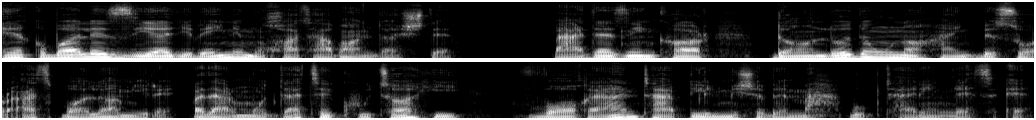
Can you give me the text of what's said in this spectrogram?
اقبال زیادی بین مخاطبان داشته. بعد از این کار دانلود اون آهنگ به سرعت بالا میره و در مدت کوتاهی واقعا تبدیل میشه به محبوب ترین قطعه.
